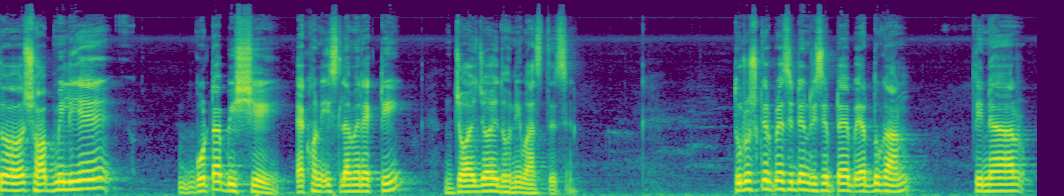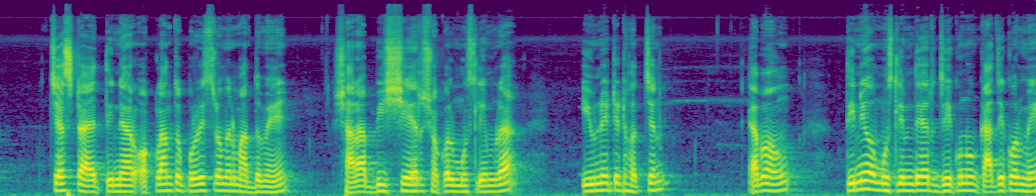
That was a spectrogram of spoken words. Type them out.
তো সব মিলিয়ে গোটা বিশ্বে এখন ইসলামের একটি জয় জয় ধ্বনি বাজতেছে। তুরস্কের প্রেসিডেন্ট রিসেপ টাইপ এরদোগান, তিনার চেষ্টায়, তিনার অক্লান্ত পরিশ্রমের মাধ্যমে সারা বিশ্বের সকল মুসলিমরা ইউনাইটেড হচ্ছেন এবং তিনিও মুসলিমদের যে কোনো কাজে কর্মে,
